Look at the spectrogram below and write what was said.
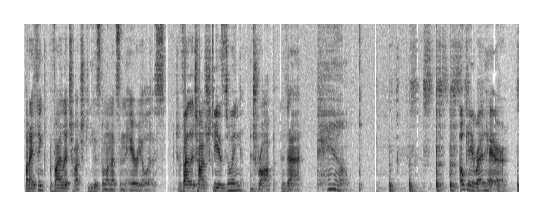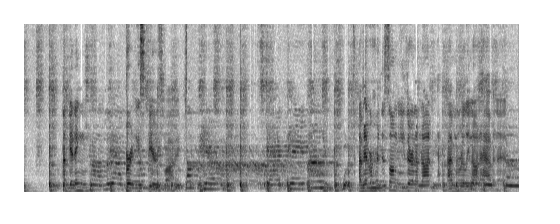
But I think Violet Chachki is the one that's an aerialist. Violet Chachki is doing Drop That Pimp. Okay, red hair. I'm getting Britney Spears vibes. I've never heard this song either, and I'm not, I'm really not having it.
